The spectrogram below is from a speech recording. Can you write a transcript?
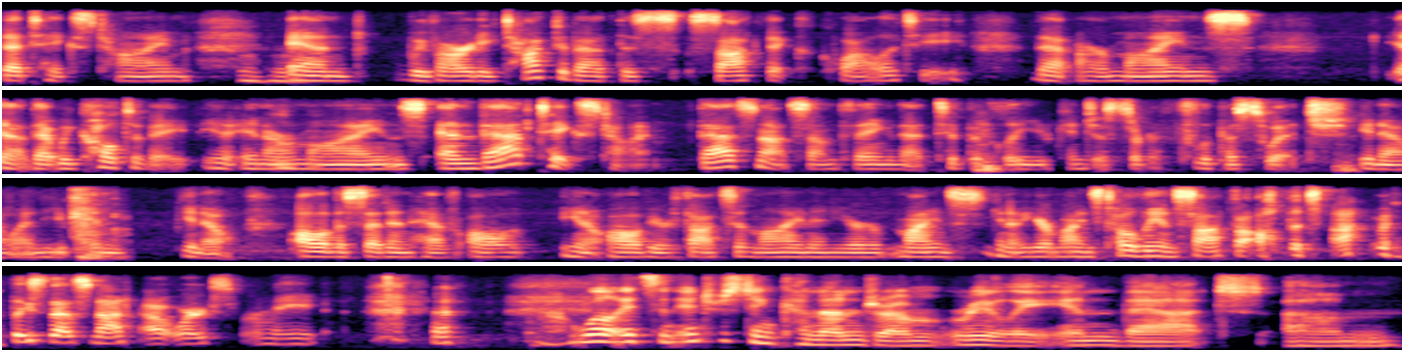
that takes time. Mhm. And we've already talked about this sattvic quality that our minds, yeah, that we cultivate in, in our Mhm. minds, and that takes time. That's not something that typically you can just sort of flip a switch, you know, and you can, you know, all of a sudden have all, you know, all of your thoughts in line and your mind's, you know, your mind's totally in sattva all the time. At least that's not how it works for me. Well, it's an interesting conundrum, really, in that um,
